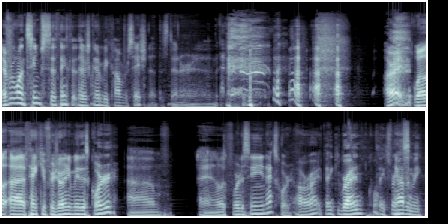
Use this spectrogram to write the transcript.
everyone seems to think that there's going to be conversation at this dinner. All right. Well, uh, thank you for joining me this quarter. Um, and I look forward to seeing you next quarter. All right, thank you, Brian. Cool. Thanks for Thanks. having me.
